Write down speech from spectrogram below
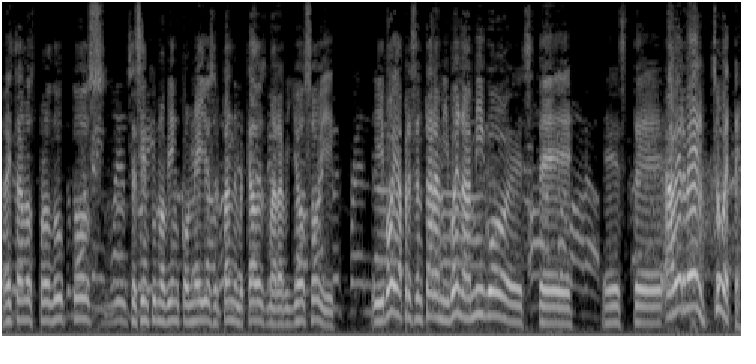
ahí están los productos, se siente uno bien con ellos, el plan de mercado es maravilloso y, y voy a presentar a mi buen amigo, este, este, a ver, ven, súbete.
